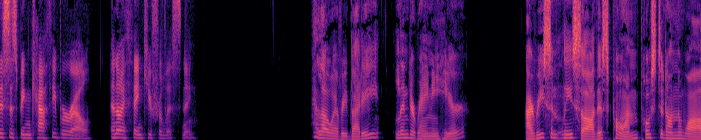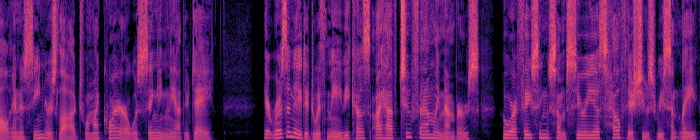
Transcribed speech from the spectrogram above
This has been Kathy Burrell, and I thank you for listening. Hello, everybody. Linda Rainey here. I recently saw this poem posted on the wall in a senior's lodge when my choir was singing the other day. It resonated with me because I have two family members who are facing some serious health issues recently,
